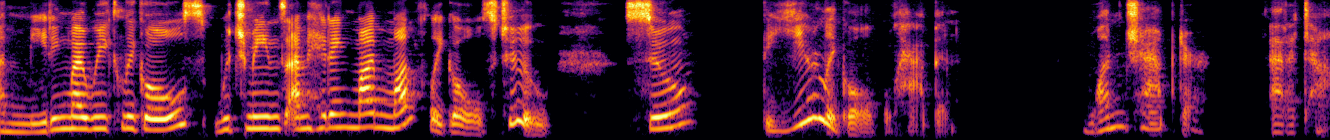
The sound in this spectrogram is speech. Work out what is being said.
I'm meeting my weekly goals, which means I'm hitting my monthly goals too. Soon, the yearly goal will happen, one chapter at a time.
